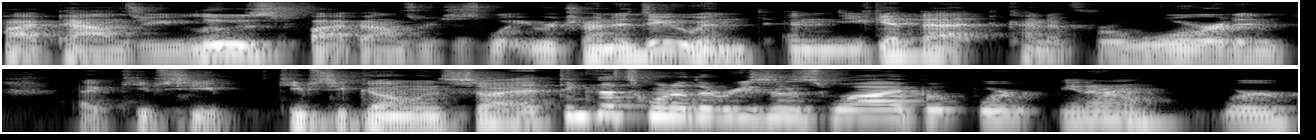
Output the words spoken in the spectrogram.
five pounds or you lose five pounds, which is what you were trying to do. And, and you get that kind of reward and that keeps you, keeps you going. So I think that's one of the reasons why, but we're, you know, we're,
